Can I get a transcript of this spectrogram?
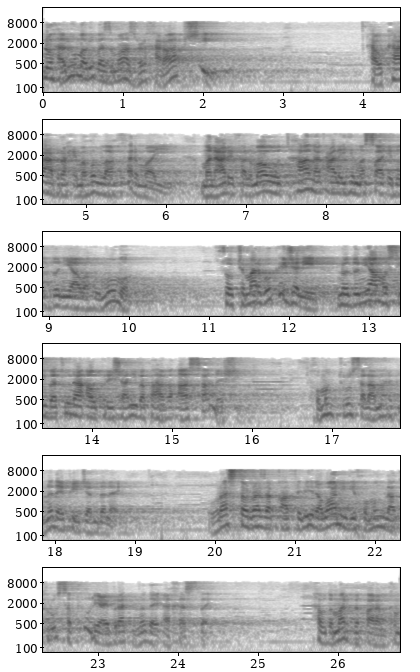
نو هرومرو به زما زړه خراب شي او کعب رحمه الله فرمایی من عرف الموت هانت علیه مصائب الدنیا و همومه څوک چې مرګ وپیژني نو دنیا مصیبتونه او پریشانی به په هغه آسانه شي خو موږ تر اوسه لا مرګ نه دی پیژندلی ورځ تر ورځه قافلې روانې دي خو موږ لا تر اوسه پورې عبرت نه دی اخیستی او د مرګ دپاره هم کوم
